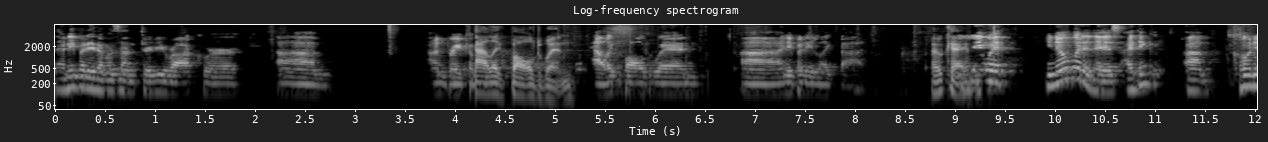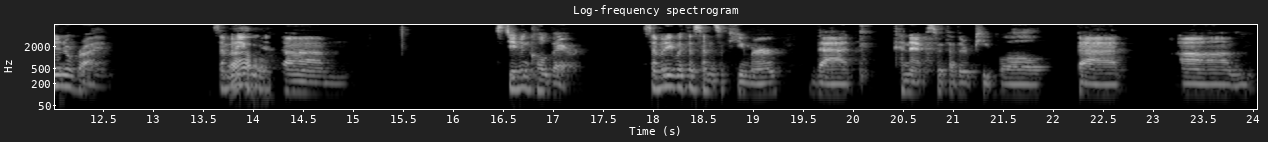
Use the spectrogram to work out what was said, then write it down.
anybody that was on 30 Rock or um Unbreakable. Alec Baldwin. Alec Baldwin. Uh anybody like that. Okay. With you know what it is? I think um Conan O'Brien. Somebody oh. with um Stephen Colbert. Somebody with a sense of humor that connects with other people that um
